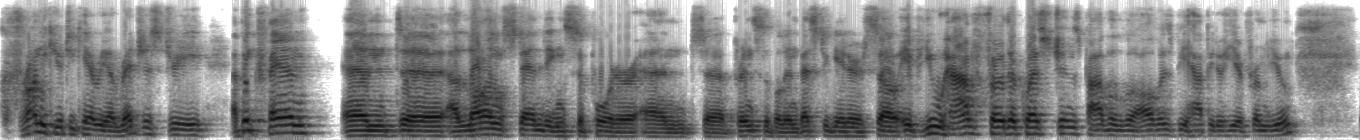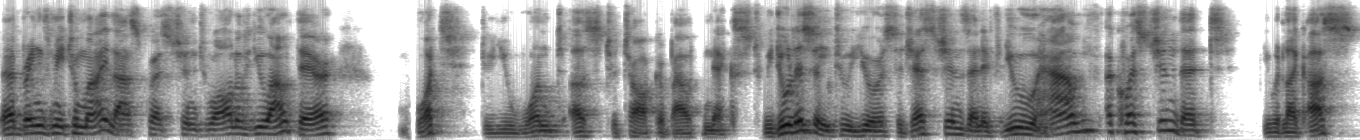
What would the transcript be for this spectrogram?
Chronic Urticaria Registry, a big fan and uh, a long-standing supporter and uh, principal investigator. So if you have further questions, Pavel will always be happy to hear from you. That brings me to my last question to all of you out there. What do you want us to talk about next? We do listen to your suggestions, and if you have a question that you would like us,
